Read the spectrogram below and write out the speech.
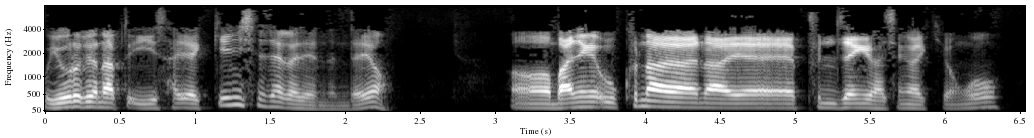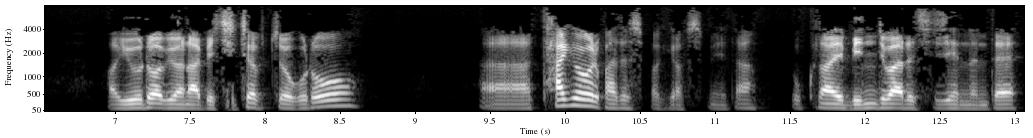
유럽연합도 이 사이에 낀 신세가 됐는데요. 어, 만약에 우크라이나의 분쟁이 발생할 경우 어, 유럽연합이 직접적으로 아, 타격을 받을 수밖에 없습니다. 우크라이나의 민주화를 지지했는데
